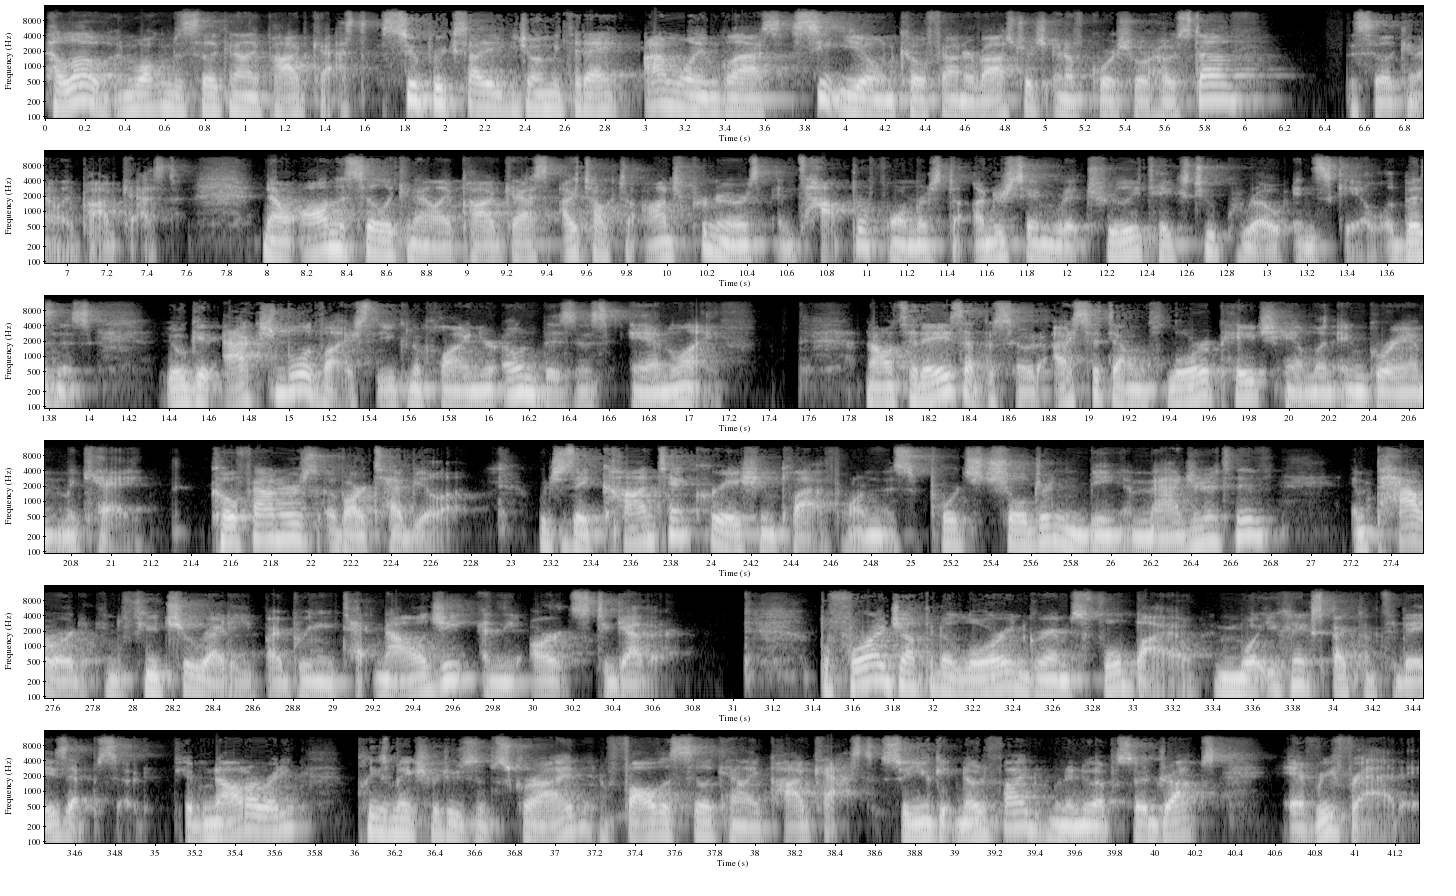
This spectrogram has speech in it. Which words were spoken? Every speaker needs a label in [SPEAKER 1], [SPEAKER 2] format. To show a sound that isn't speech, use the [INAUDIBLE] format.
[SPEAKER 1] Hello, and welcome to Silicon Alley Podcast. Super excited you can join me today. I'm William Glass, CEO and co founder of Ostrich, and of course, your host of the Silicon Alley Podcast. Now, on the Silicon Alley Podcast, I talk to entrepreneurs and top performers to understand what it truly takes to grow and scale a business. You'll get actionable advice that you can apply in your own business and life. Now, in today's episode, I sit down with Laura Page Hamlin and Graham McKay, co founders of Artebula, which is a content creation platform that supports children in being imaginative empowered and future ready by bringing technology and the arts together. Before I jump into Laura and Graham's full bio and what you can expect on today's episode, if you have not already, please make sure to subscribe and follow the Silicon Alley podcast so you get notified when a new episode drops every Friday.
